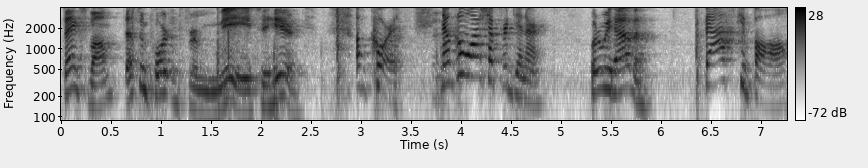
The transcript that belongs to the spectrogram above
Thanks, Mom. That's important for me to hear. Of course. Now go wash up for dinner. What are we having? Basketball.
